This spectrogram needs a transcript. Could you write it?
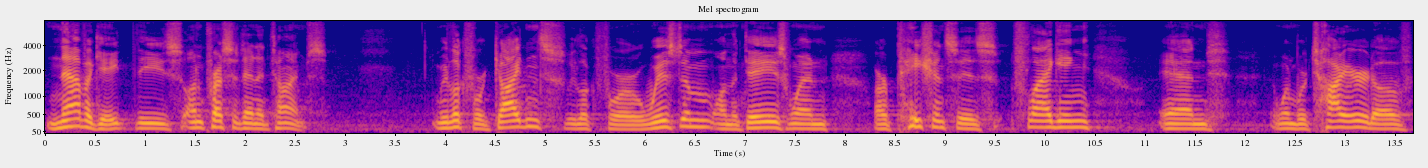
navigate these unprecedented times. We look for guidance, we look for wisdom on the days when our patience is flagging and when we're tired of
